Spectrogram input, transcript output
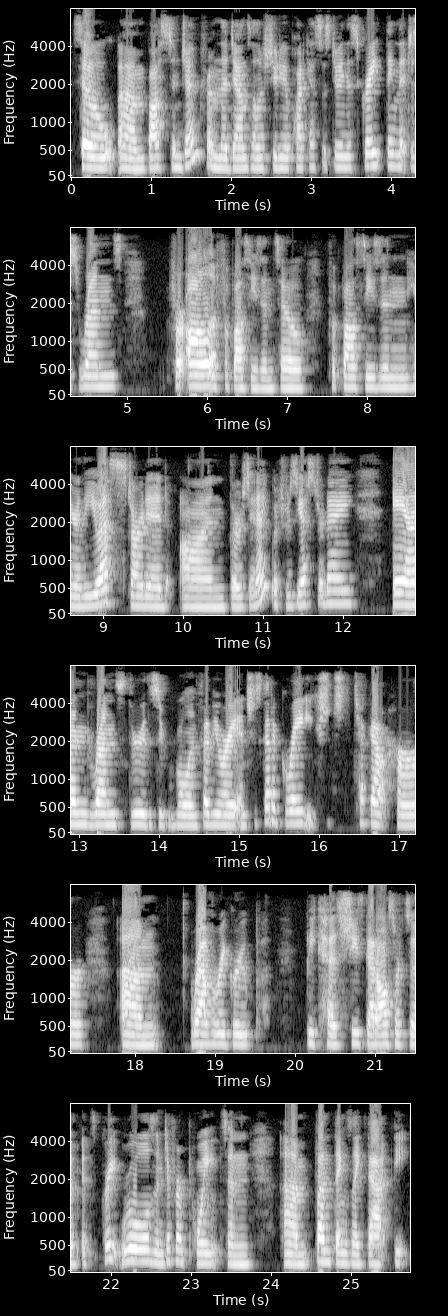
So um, Boston Jen from the Down Cellar Studio podcast is doing this great thing that just runs for all of football season. So football season here in the U.S. started on Thursday night, which was yesterday, and runs through the Super Bowl in February. And she's got a great. You should check out her um, Ravelry group because she's got all sorts of it's great rules and different points and um, fun things like that. The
